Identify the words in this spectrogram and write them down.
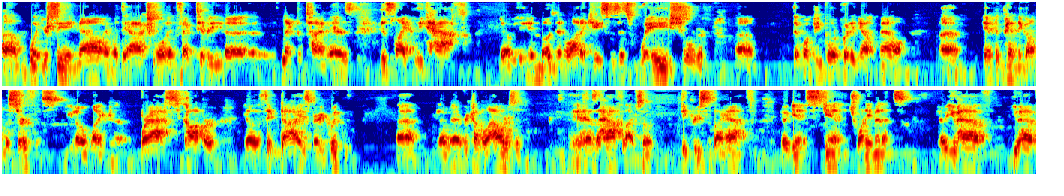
um, what you're seeing now and what the actual infectivity uh, length of time is is likely half. You know, in most in a lot of cases, it's way shorter um, than what people are putting out now. Um, and depending on the surface, you know, like uh, brass, copper, you know, the thing dies very quickly. Uh, you know, every couple hours it, it has a half life, so it decreases by half. You know, again, skin, twenty minutes. You know, you have you have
